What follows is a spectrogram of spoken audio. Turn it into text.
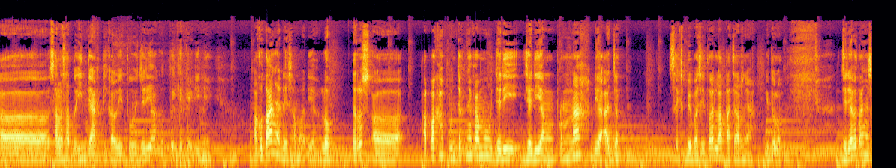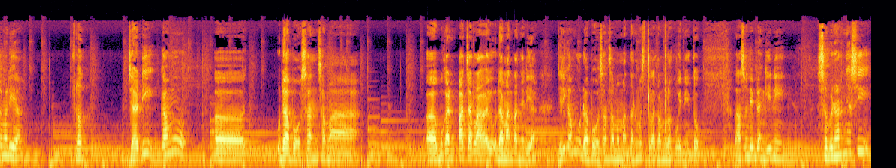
uh, salah satu inti artikel itu. Jadi aku pikir kayak gini. Aku tanya deh sama dia loh terus uh, apakah puncaknya kamu jadi jadi yang pernah dia ajak seks bebas itu adalah pacarnya? Gitu loh. Jadi aku tanya sama dia loh jadi kamu uh, udah bosan sama uh, bukan pacar lah udah mantannya dia. Jadi kamu udah bosan sama mantanmu setelah kamu lakuin itu? Langsung dia bilang gini sebenarnya sih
